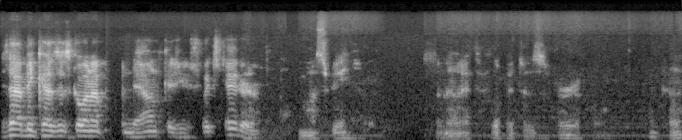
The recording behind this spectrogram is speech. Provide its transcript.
Is that because it's going up and down because you switched it, or Must be. So now I have to flip it to vertical. Okay.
